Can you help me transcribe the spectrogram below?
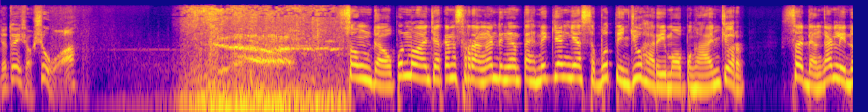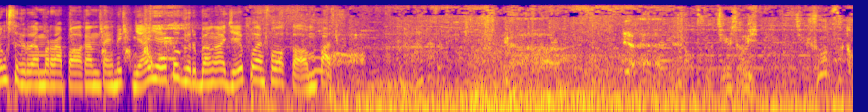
的对手是我。 Song Dao pun melancarkan serangan dengan teknik yang ia sebut tinju harimau penghancur. Sedangkan Lindong segera merapalkan tekniknya yaitu gerbang ajaib level keempat. 接受力，解说自口。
